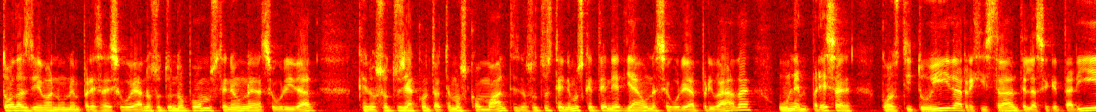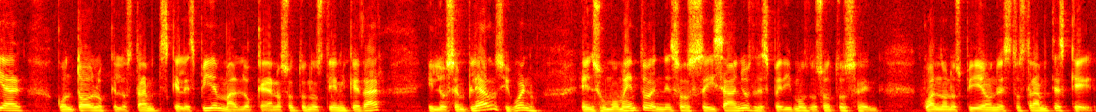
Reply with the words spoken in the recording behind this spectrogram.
todas llevan una empresa de seguridad. Nosotros no podemos tener una seguridad que nosotros ya contratemos como antes. Nosotros tenemos que tener ya una seguridad privada, una empresa constituida, registrada ante la Secretaría, con todo lo los trámites que les piden, más lo que a nosotros nos tienen que dar, y los empleados, y bueno, en su momento, en esos seis años, les pedimos nosotros, en, cuando nos pidieron estos trámites, que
